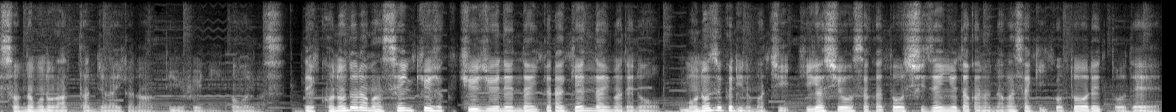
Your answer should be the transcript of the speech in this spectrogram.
そんなものがあったんじゃないかなっていうふうに思います。で、このドラマ1990年代から現代までのものづくりの街、東大阪と自然豊かな長崎五島列島で、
